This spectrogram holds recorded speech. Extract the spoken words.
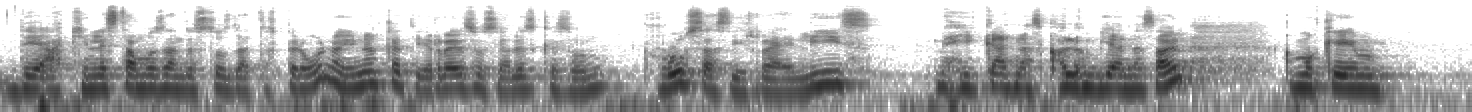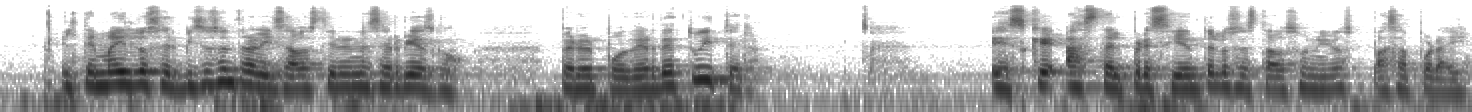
de a quién le estamos dando estos datos. Pero bueno, hay una cantidad de redes sociales que son rusas, israelíes, mexicanas, colombianas, saben como que el tema y los servicios centralizados tienen ese riesgo, pero el poder de Twitter es que hasta el presidente de los Estados Unidos pasa por ahí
